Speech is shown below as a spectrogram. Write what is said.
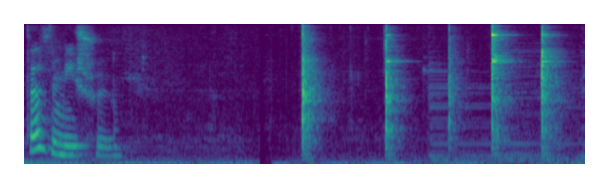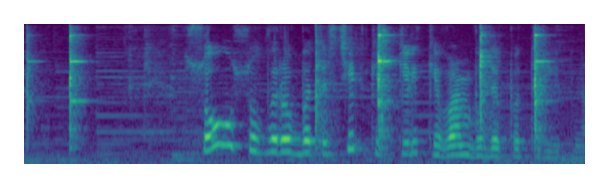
Та змішую. Соусу ви робите стільки, скільки вам буде потрібно.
